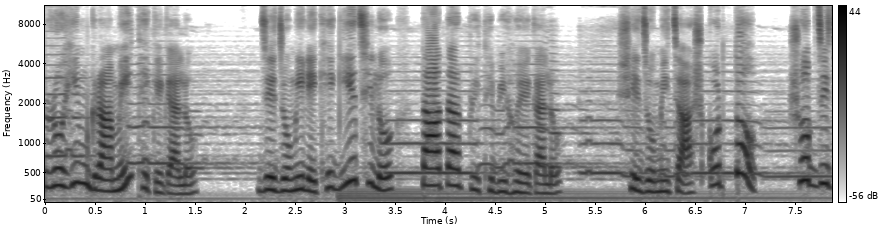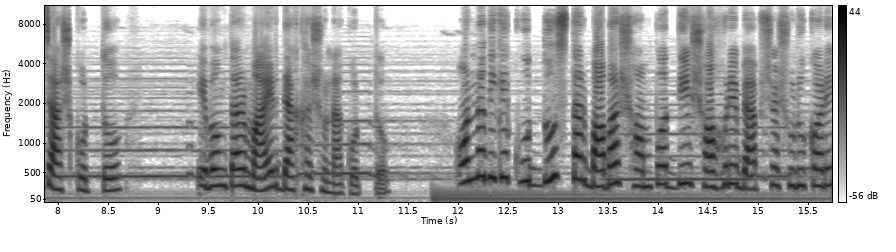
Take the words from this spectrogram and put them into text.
রহিম গ্রামেই থেকে গেল। যে জমি রেখে গিয়েছিল তা তার পৃথিবী হয়ে গেল। সে জমি চাষ করত সবজি চাষ করত এবং তার মায়ের দেখাশোনা করত। অন্যদিকে কুদ্দুস তার বাবার সম্পদ দিয়ে শহরে ব্যবসা শুরু করে।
